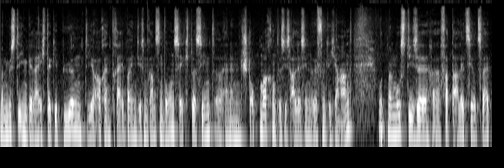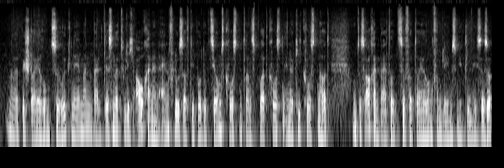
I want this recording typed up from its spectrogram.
Man müsste im Bereich der Gebühren, die ja auch ein Treiber in diesem ganzen Wohnsektor sind, äh, einen Stopp machen. Das ist alles in öffentlicher Hand. Und man muss diese fatale CO2-Besteuerung zurücknehmen, weil das natürlich auch auch einen Einfluss auf die Produktionskosten, Transportkosten, Energiekosten hat und das auch ein Beitrag zur Verteuerung von Lebensmitteln ist. Also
